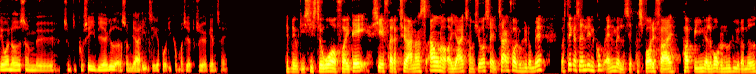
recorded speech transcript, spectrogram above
det var noget, som, øh, som de kunne se virkede, og som jeg er helt sikker på, at de kommer til at forsøge at gentage. Det blev de sidste ord for i dag. Chefredaktør Anders Agner og jeg, Thomas Jorsal, takker for, at du lytter med, og stik os endelig en god anmeldelse på Spotify, Podbean eller hvor du nu lytter med.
